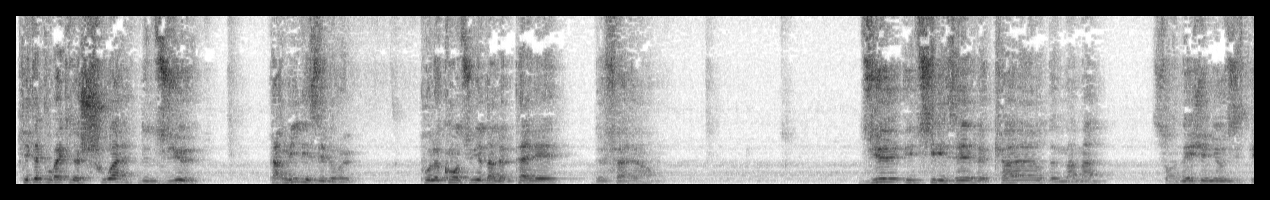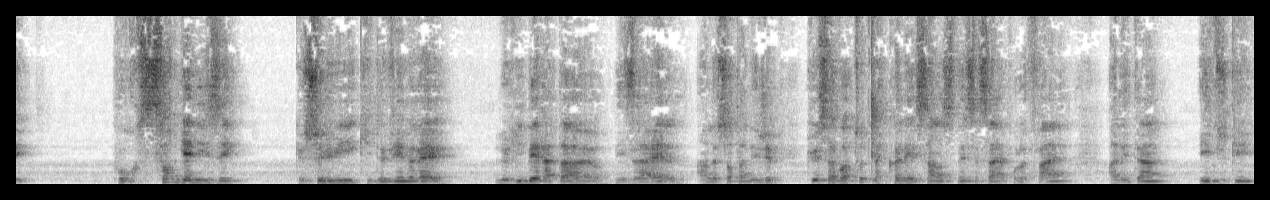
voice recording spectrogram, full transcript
qui était pour être le choix de Dieu parmi les Hébreux pour le conduire dans le palais de Pharaon. Dieu utilisait le cœur de maman, son ingéniosité, pour s'organiser que celui qui deviendrait le libérateur d'Israël en le sortant d'Égypte puisse avoir toute la connaissance nécessaire pour le faire en étant éduqué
